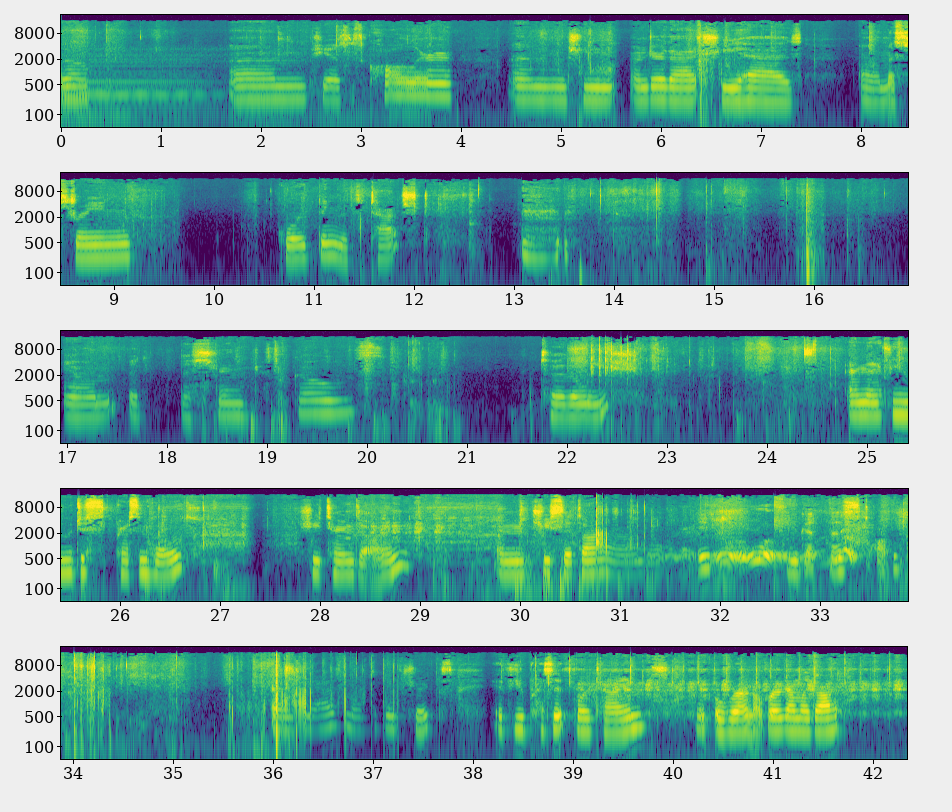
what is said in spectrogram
Um, has this collar, and she under that she has um, a string cord thing that's attached. and um, it, the string just goes to the leash. And then if you just press and hold, she turns on and she sits on her own. Don't worry. You get this dog. And she has multiple tricks. If you press it four times, like over and over again like that,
